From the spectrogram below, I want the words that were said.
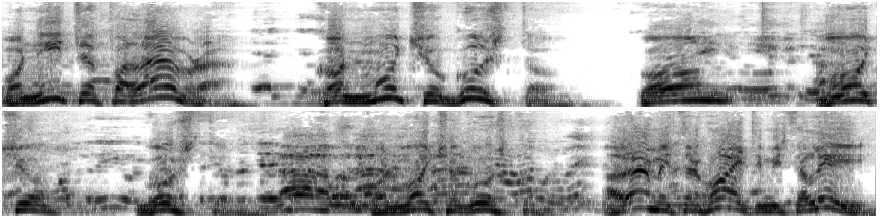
Bonita palabra. Con mucho gusto. Con mucho gusto. Con mucho gusto. A ver, Mr. White, Mr. Lee.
